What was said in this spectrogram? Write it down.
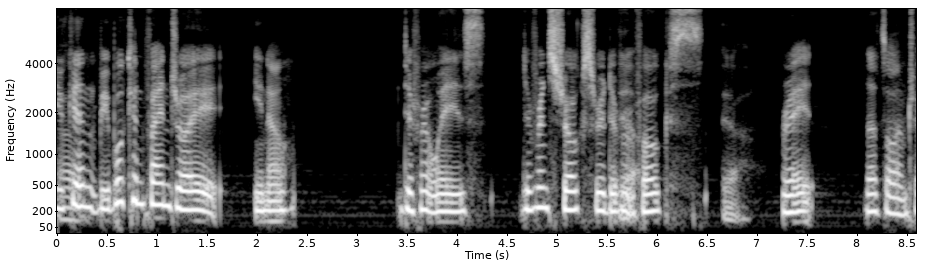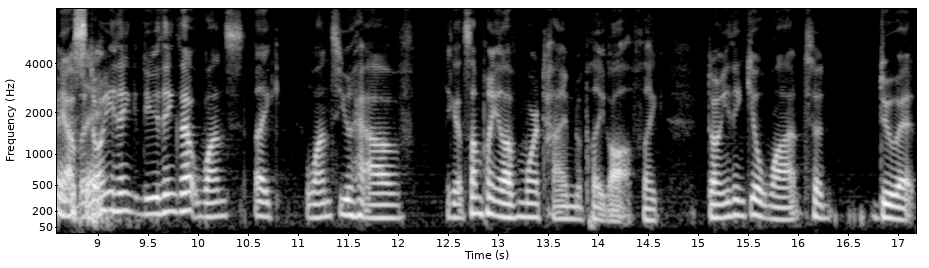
You Uh, can people can find joy, you know, different ways, different strokes for different Yeah. folks, yeah. right? That's all I'm trying yeah, to say. Yeah, but don't you think? Do you think that once, like, once you have, like, at some point you'll have more time to play golf. Like, don't you think you'll want to do it,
